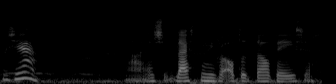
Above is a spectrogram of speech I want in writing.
Dus ja, Nou, dus je blijft in ieder geval altijd wel bezig.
